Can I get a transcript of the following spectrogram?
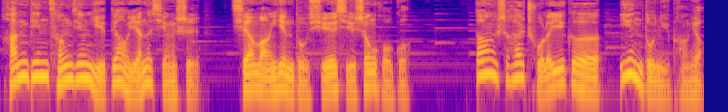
韩冰曾经以调研的形式。前往印度学习生活过，当时还处了一个印度女朋友，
